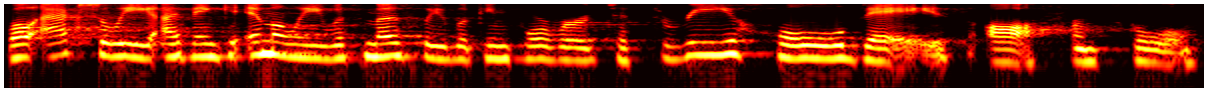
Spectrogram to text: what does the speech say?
Well, actually, I think Emily was mostly looking forward to three whole days off from school.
